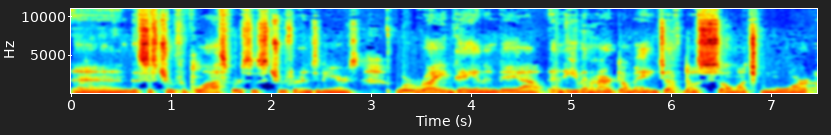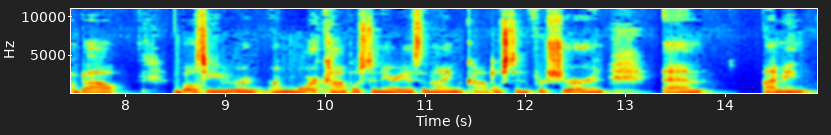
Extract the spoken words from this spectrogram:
And this is true for philosophers. This is true for engineers. We're right day in and day out. And even in our domain, Jeff knows so much more about both of you are, are more accomplished in areas than I'm accomplished in for sure. And and I mean,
